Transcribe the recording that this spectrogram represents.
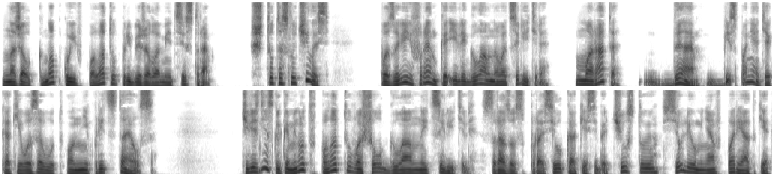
Нажал кнопку, и в палату прибежала медсестра. «Что-то случилось?» Позови Фрэнка или главного целителя. Марата? Да, без понятия, как его зовут, он не представился. Через несколько минут в палату вошел главный целитель. Сразу спросил, как я себя чувствую, все ли у меня в порядке.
